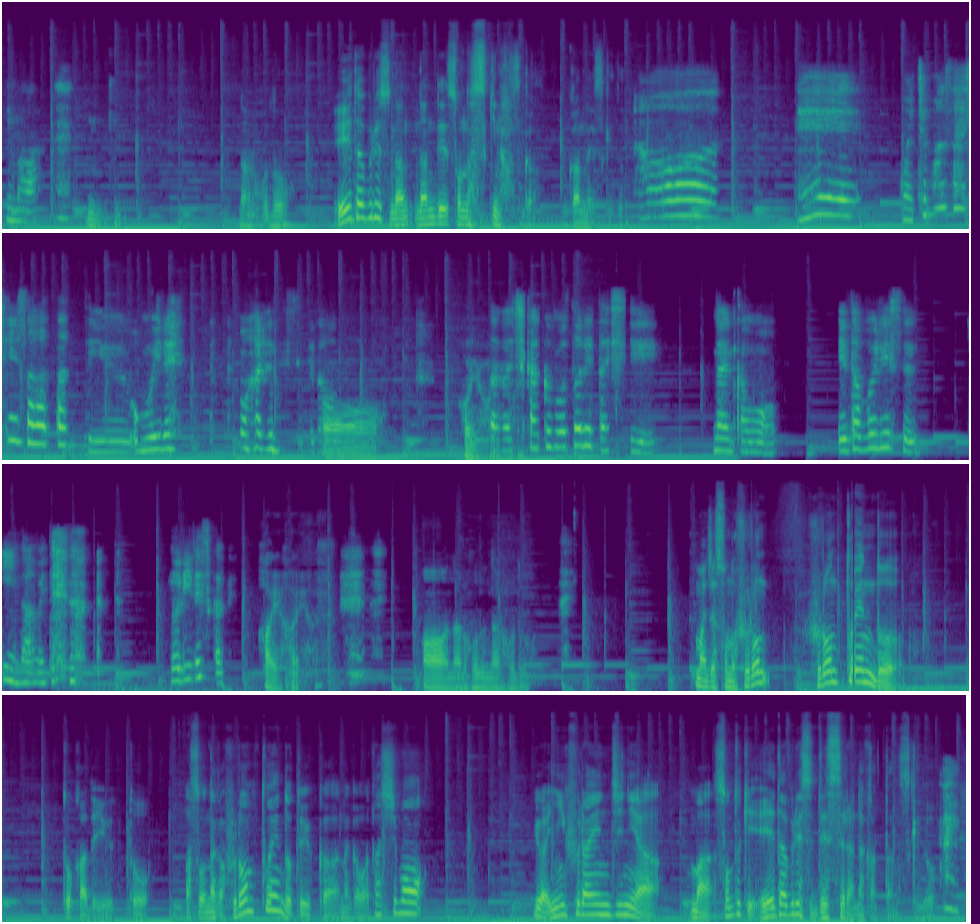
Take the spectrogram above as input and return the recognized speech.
今は。うん。うんなるほど。AWS なんなんでそんな好きなんですか？わかんないですけど。ああ、ええまあ、一番最初に触ったっていう思い入れ もあるんですけああど、はいはい。だから資格も取れたし、なんかもう、AWS いいな、みたいな。ノリですかね。はいはいはい。ああ、なるほどなるほど。まあじゃあそのフロンフロントエンドとかで言うと、あ、そう、なんかフロントエンドというか、なんか私も、要はインフラエンジニア、まあその時 AWS ですらなかったんですけど、はい。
